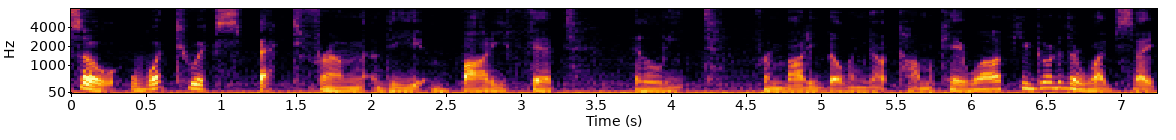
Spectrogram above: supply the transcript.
So, what to expect from the BodyFit Elite from bodybuilding.com? Okay, well, if you go to their website,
